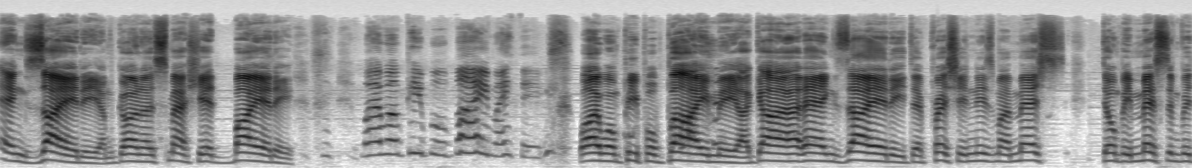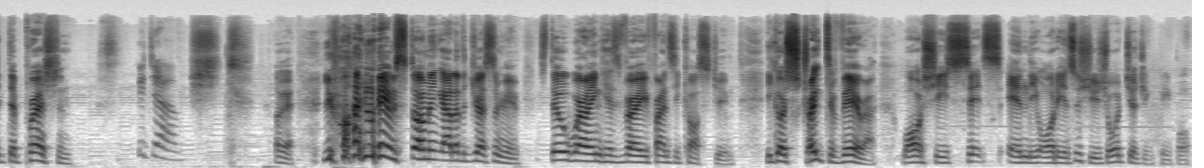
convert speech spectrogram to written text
anxiety. I'm gonna smash it buy it. Why won't people buy my things? Why won't people buy me? I got anxiety. Depression is my mess. Don't be messing with depression. Good job. Shh. Okay. You find Liam storming out of the dressing room, still wearing his very fancy costume. He goes straight to Vera, while she sits in the audience as usual, judging people.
